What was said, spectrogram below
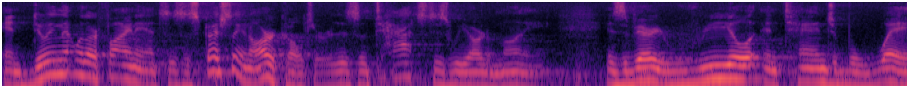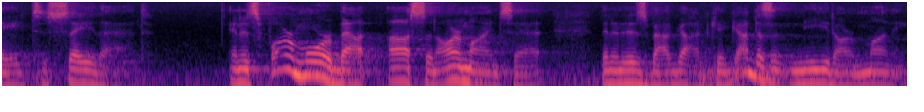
And doing that with our finances, especially in our culture, as attached as we are to money, is a very real and tangible way to say that. And it's far more about us and our mindset than it is about God. God doesn't need our money.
